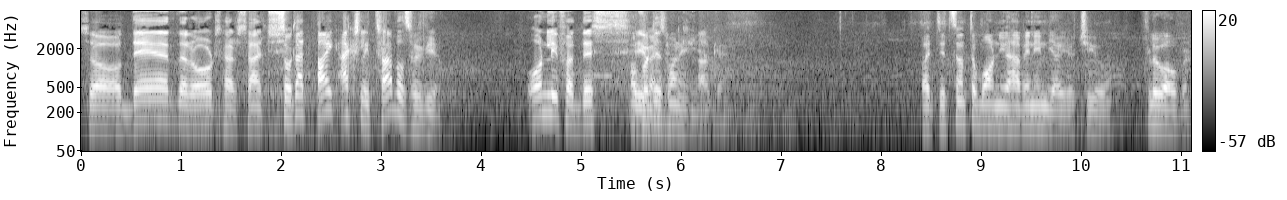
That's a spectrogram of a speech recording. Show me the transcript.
So there, the roads are such, So that bike actually travels with you? only for this Oh, for this one here? Okay. But it's not the one you have in India, which you flew over?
